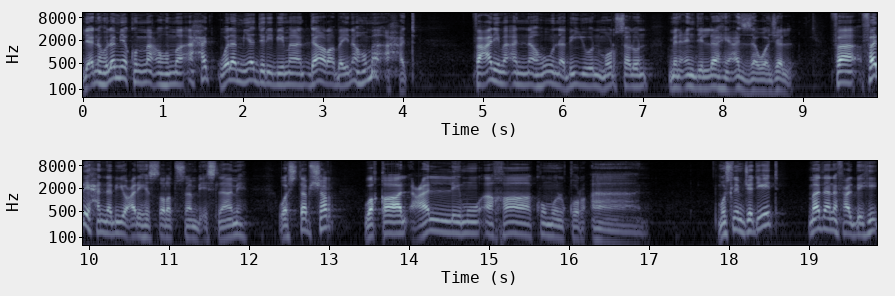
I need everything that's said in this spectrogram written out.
لأنه لم يكن معهما أحد ولم يدري بما دار بينهما أحد. فعلم أنه نبي مرسل من عند الله عز وجل. ففرح النبي عليه الصلاة والسلام بإسلامه واستبشر وقال علموا أخاكم القرآن. مسلم جديد؟ ماذا نفعل به؟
